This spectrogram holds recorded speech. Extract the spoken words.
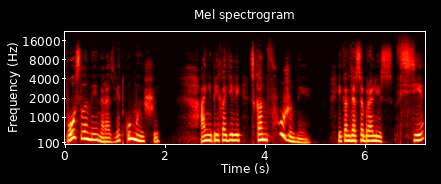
посланные на разведку мыши. Они приходили сконфуженные, и когда собрались все,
